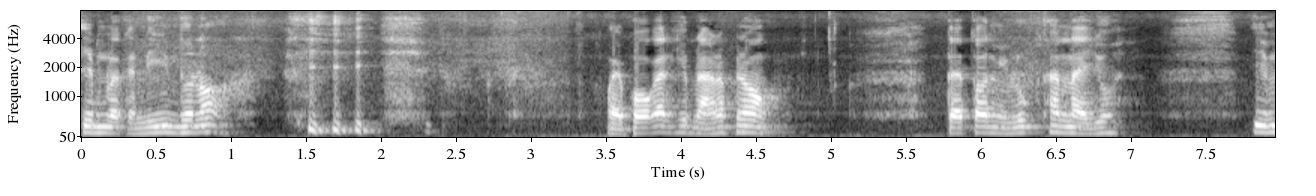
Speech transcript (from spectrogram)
อิ่มแล้วกันนี้อิ่มตัวเนาะไว้พอกันคลิปหน้านะพี่น้อง แต่ตอนนี้ลุกท่านไหนอยู่ อิ่ม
